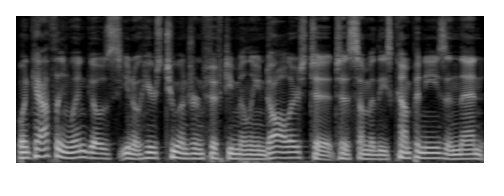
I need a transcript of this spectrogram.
when Kathleen Wynne goes, you know, here's 250 million dollars to to some of these companies, and then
